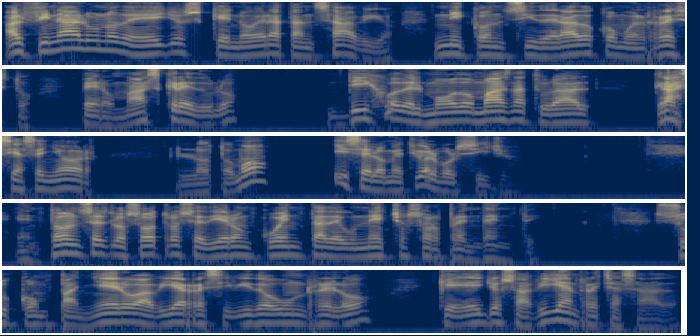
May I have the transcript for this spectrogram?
Al final uno de ellos, que no era tan sabio, ni considerado como el resto, pero más crédulo, dijo del modo más natural Gracias, señor. Lo tomó y se lo metió al bolsillo. Entonces los otros se dieron cuenta de un hecho sorprendente. Su compañero había recibido un reloj que ellos habían rechazado.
